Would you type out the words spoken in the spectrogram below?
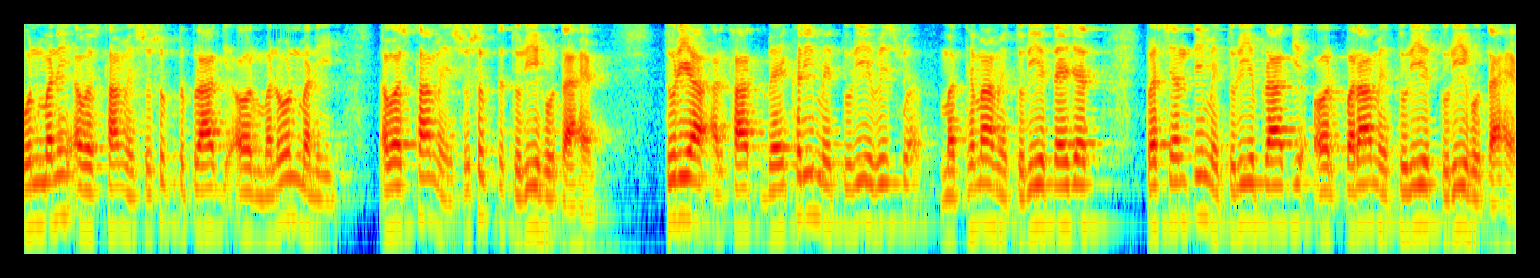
उन्मनी अवस्था में सुषुप्त प्राग्ञ और मनोन्मनी अवस्था में सुषुप्त तुरी होता है। तुरिया अर्थात बैखरी में तुरीय विश्व, मध्यमा में तुरीय तेजस, पश्यंती में तुरीय प्राग्ञ और परा में तुरीय तुरी होता है।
